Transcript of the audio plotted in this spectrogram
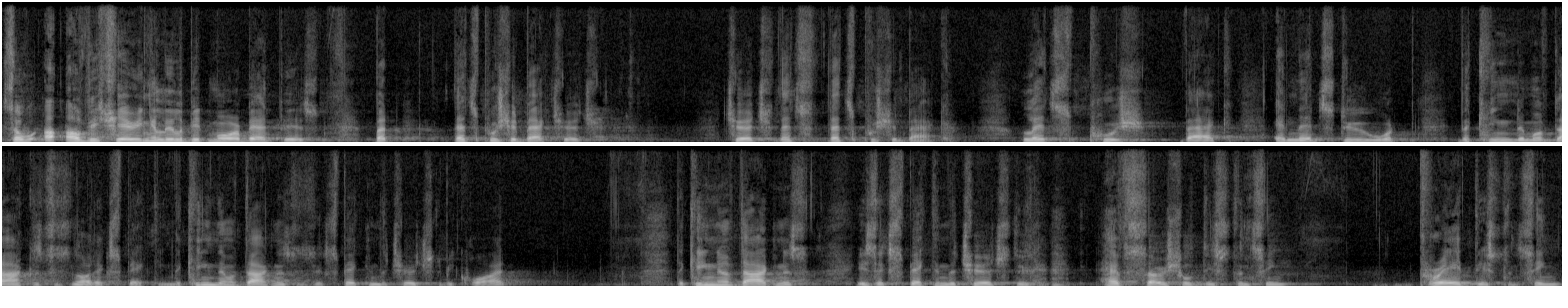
So uh, I'll be sharing a little bit more about this. But let's push it back, church. Church, let's, let's push it back. Let's push back and let's do what the kingdom of darkness is not expecting. The kingdom of darkness is expecting the church to be quiet. The kingdom of darkness is expecting the church to have social distancing, prayer distancing,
